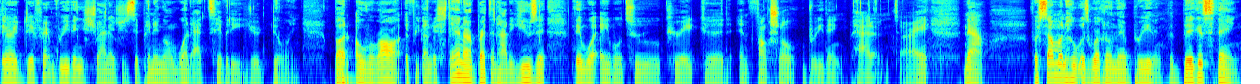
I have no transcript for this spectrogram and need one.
There are different breathing strategies depending on what activity you're doing. But overall, if we understand our breath and how to use it, then we're able to create good and functional breathing patterns. All right. Now, for someone who is working on their breathing, the biggest thing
